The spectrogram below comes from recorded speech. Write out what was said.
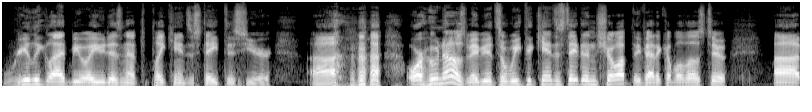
Really glad BYU doesn't have to play Kansas State this year. Uh, or who knows? Maybe it's a week that Kansas State doesn't show up. They've had a couple of those too. Uh,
